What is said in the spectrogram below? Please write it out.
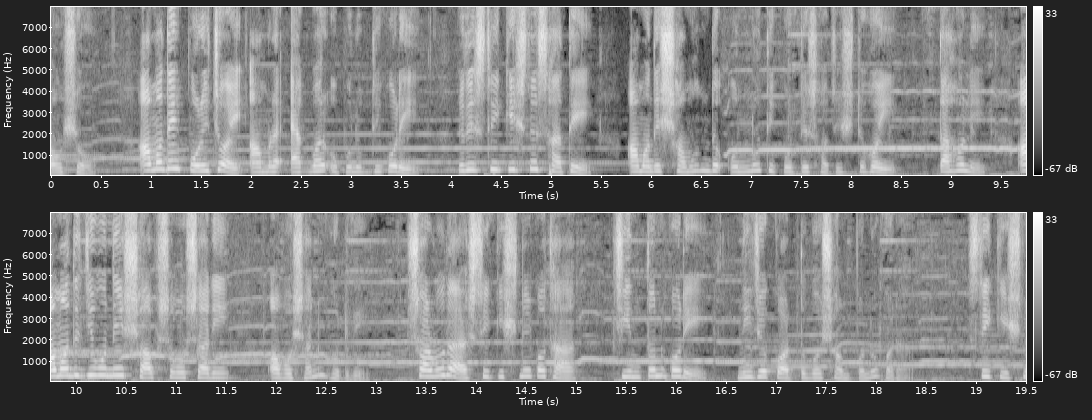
অংশ। আমাদের পরিচয় আমরা একবার উপলব্ধি করে যদি শ্রীকৃষ্ণের সাথে আমাদের সম্বন্ধ উন্নতি করতে সচেষ্ট হই, তাহলে আমাদের জীবনের সব সমস্যারই অবসান ঘটবে। সর্বদা শ্রীকৃষ্ণের কথা চিন্তন করে নিজ কর্তব্য সম্পন্ন করা। শ্রীকৃষ্ণ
